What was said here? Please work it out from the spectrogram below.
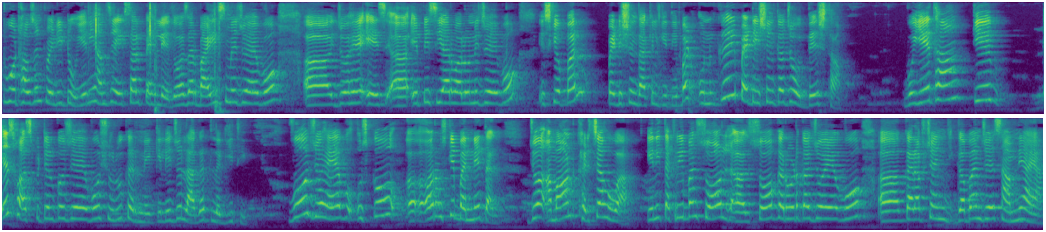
two thousand twenty two यानी हमसे एक साल पहले दो हज़ार बाईस में जो है वो अ, जो है ए पी सी आर वालों ने जो है वो इसके ऊपर पेटिशन दाखिल की थी। बट उनके पेटिशन का जो उद्देश्य था वो ये था कि इस हॉस्पिटल को जो है वो शुरू करने के लिए जो लागत लगी थी, वो जो है वो उसको और उसके बनने तक जो अमाउंट खर्चा हुआ, यानी तकरीबन सौ सौ करोड़ का जो है वो करप्शन गबन जो है सामने आया,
